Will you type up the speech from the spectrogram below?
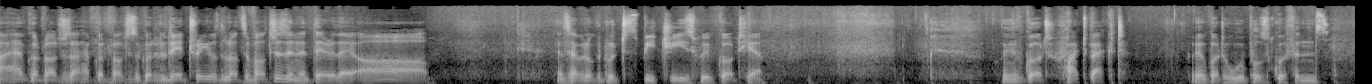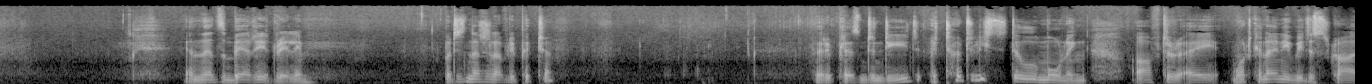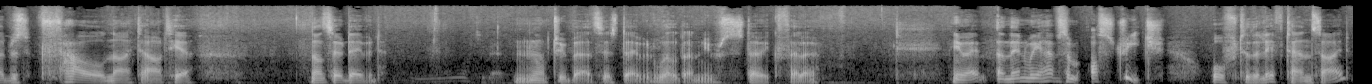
I have got vultures. I have got vultures. I've got a dead tree with lots of vultures in it. There they are. Let's have a look at which species we've got here. We've got white-backed. We've got Rüppell's griffons. And that's about it, really. But isn't that a lovely picture? Very pleasant indeed. A totally still morning after a what can only be described as foul night out here. Not so, David? Not too bad, says David. Well done, you stoic fellow. Anyway, and then we have some ostrich off to the left-hand side.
